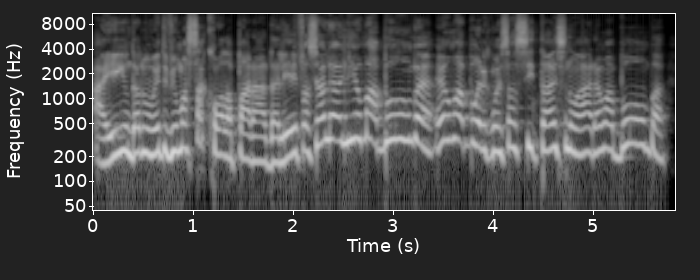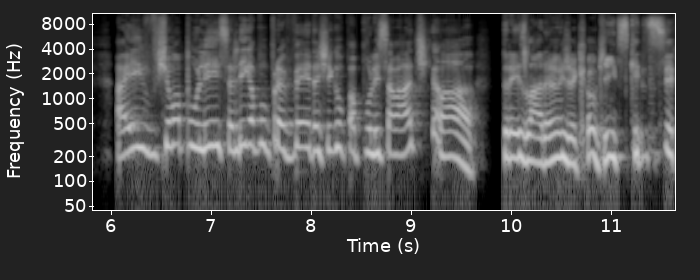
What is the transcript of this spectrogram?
Aí, em um dado momento, viu uma sacola parada ali. Ele falou assim: Olha ali, uma bomba! É uma bomba. Ele começou a citar isso no ar: É uma bomba. Aí chama a polícia, liga pro prefeito. Aí chega pra polícia lá, tinha lá três laranjas que alguém esqueceu.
